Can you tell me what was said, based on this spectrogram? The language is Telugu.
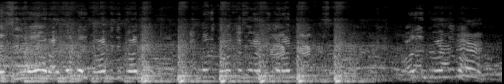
రండి రండి రండి రండి రండి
